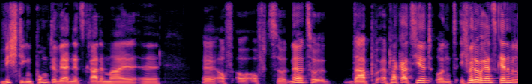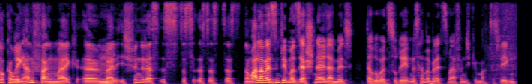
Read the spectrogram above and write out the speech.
wichtigen Punkte werden jetzt gerade mal äh, äh, auf, auf, auf zu, ne, zu, da äh, plakatiert und ich würde aber ganz gerne mit Rock am Ring anfangen, Mike, äh, Mhm. weil ich finde, das ist, das, das, das, das, normalerweise sind wir immer sehr schnell damit, darüber zu reden. Das haben wir beim letzten Mal einfach nicht gemacht, deswegen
